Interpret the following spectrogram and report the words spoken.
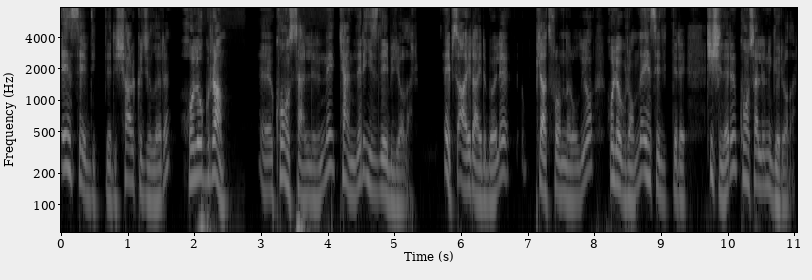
en sevdikleri şarkıcıların hologram e, konserlerini kendileri izleyebiliyorlar. Hepsi ayrı ayrı böyle platformlar oluyor. Hologramda en sevdikleri kişilerin konserlerini görüyorlar.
